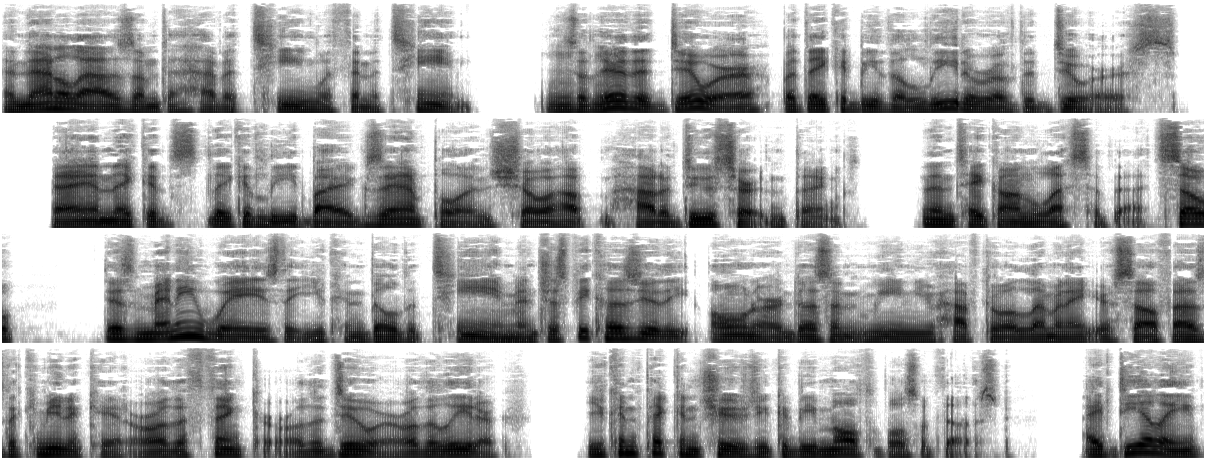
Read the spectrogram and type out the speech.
And that allows them to have a team within a team. Mm-hmm. So they're the doer, but they could be the leader of the doers. Okay. And they could, they could lead by example and show how, how to do certain things and then take on less of that. So there's many ways that you can build a team. And just because you're the owner doesn't mean you have to eliminate yourself as the communicator or the thinker or the doer or the leader. You can pick and choose. You could be multiples of those. Ideally,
